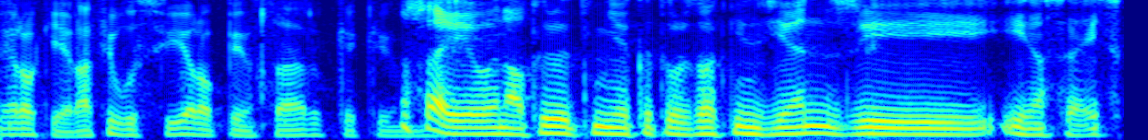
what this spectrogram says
era o quê? Era a filosofia? Era o pensar? O que é que... Não sei, eu na altura tinha 14 ou 15 anos e, e não sei. isso-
